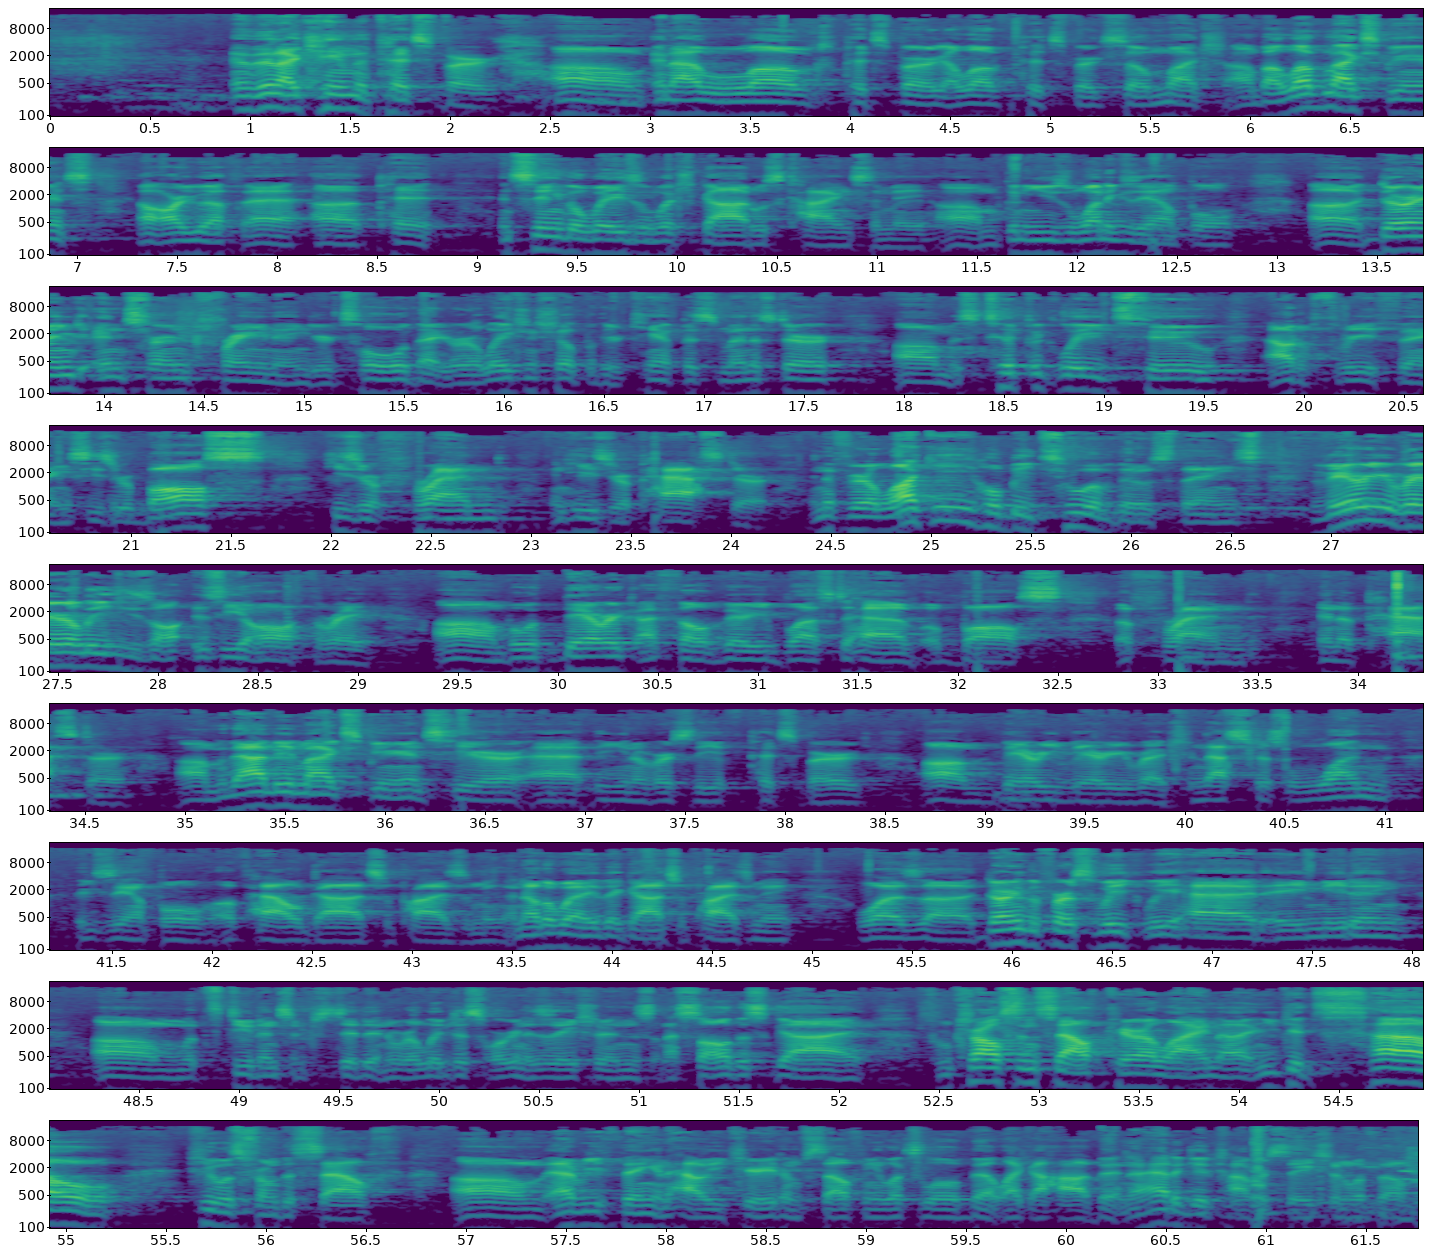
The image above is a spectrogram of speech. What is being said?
And then I came to Pittsburgh, um, and I loved Pittsburgh. I loved Pittsburgh so much. Um, but I loved my experience at RUF at uh, Pitt and seeing the ways in which God was kind to me. Um, I'm going to use one example. Uh, during intern training, you're told that your relationship with your campus minister um, is typically two out of three things. He's your boss, he's your friend, and he's your pastor. And if you're lucky, he'll be two of those things. Very rarely all, is he all three. Um, but with Derek, I felt very blessed to have a boss, a friend, and a pastor. Um, that made my experience here at the University of Pittsburgh um, very, very rich. And that's just one example of how God surprised me. Another way that God surprised me was uh, during the first week, we had a meeting um, with students interested in religious organizations. And I saw this guy from Charleston, South Carolina, and you could tell he was from the South. Um, everything and how he carried himself, and he looks a little bit like a hobbit. And I had a good conversation with him.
